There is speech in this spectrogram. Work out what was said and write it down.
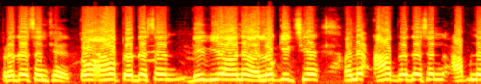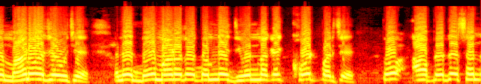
પ્રદર્શન છે. તો આ પ્રદર્શન દિવ્ય અને અલૌકિક છે અને આ પ્રદર્શન આપને માણવા જેવું છે. અને નહીં માણો તો તમને જીવનમાં કંઈક ખોટ પડશે. તો આ પ્રદર્શન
